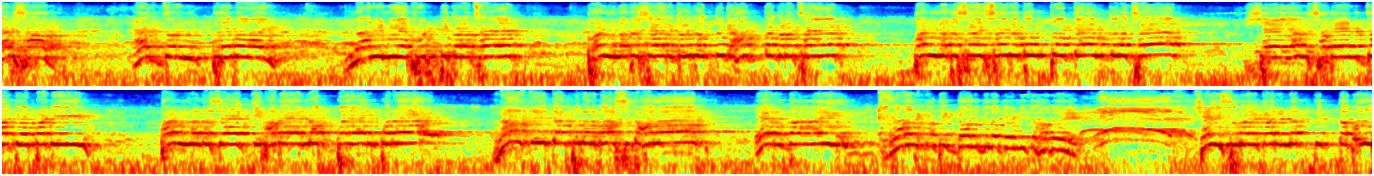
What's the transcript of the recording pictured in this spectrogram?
এরশাদ একজন প্লেবয় নারী নিয়ে ফুর্তি করেছে বাংলাদেশের গণতন্ত্রকে হত্যা করেছে বাংলাদেশের স্বৈরতন্ত্র ক্যাম্প করেছে। সেই এরশাদের জাতীয় পার্টি বাংলাদেশে কীভাবে নব্বইয়ের পরে রাজনীতিতে পুনর্বাসিত হল এর দায় রাজনৈতিক দলগুলোকে নিতে হবে। সেই সময়কার নেতৃত্ব ভুল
